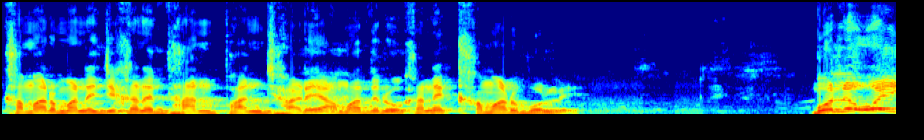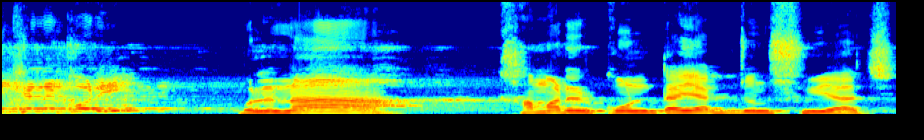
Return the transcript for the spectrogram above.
খামার মানে যেখানে ধান ফান ঝাড়ে, আমাদের ওখানে খামার বলে। বলে, ওইখানে করি? বলে, না, খামারের কোনটাই একজন শুয়ে আছে।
